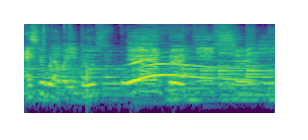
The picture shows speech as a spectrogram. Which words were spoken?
Est-ce que vous la voyez tous? Une petite chenille!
